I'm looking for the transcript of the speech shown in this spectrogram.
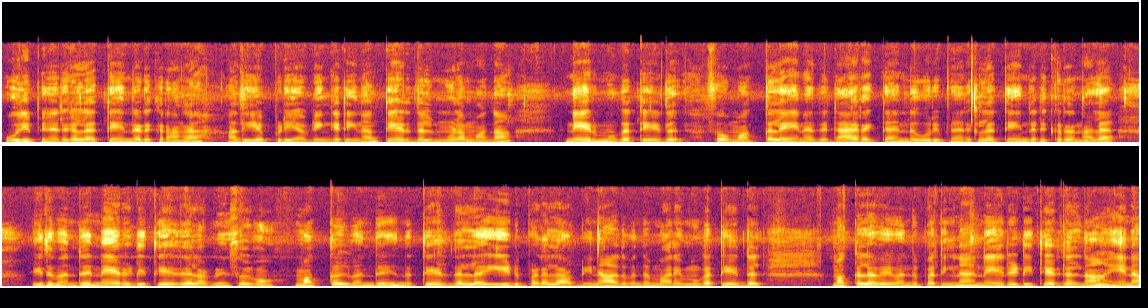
உறுப்பினர்களை தேர்ந்தெடுக்கிறாங்க. அது எப்படி அப்படின்னு கேட்டிங்கன்னா தேர்தல் மூலமாக தான் நேர்முக தேர்தல். ஸோ மக்களே எனது டைரெக்டாக இந்த உறுப்பினர்களை தேர்ந்தெடுக்கிறதுனால இது வந்து நேரடி தேர்தல் அப்படின்னு சொல்லுவோம். மக்கள் வந்து இந்த தேர்தலில் ஈடுபடலை அப்படின்னா அது வந்து மறைமுக தேர்தல். மக்களவை வந்து பார்த்திங்கன்னா நேரடி தேர்தல் தான். ஏன்னா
